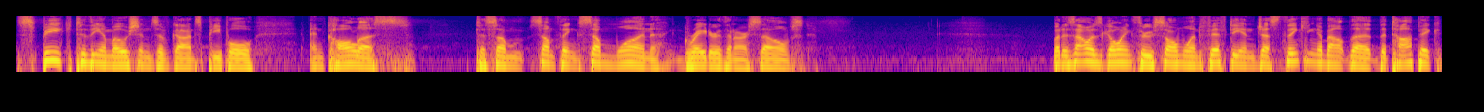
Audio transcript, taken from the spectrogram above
speak to the emotions of God's people and call us to some something, someone greater than ourselves. But as I was going through Psalm 150 and just thinking about the, the topic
